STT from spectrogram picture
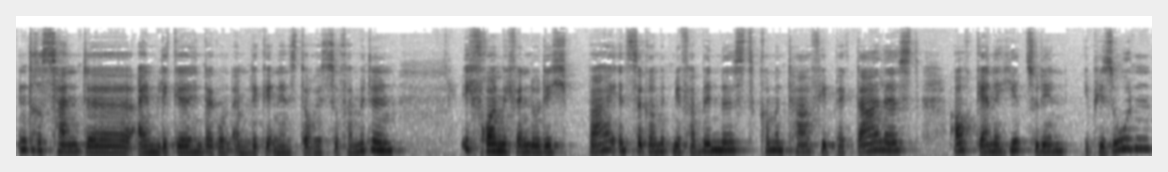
interessante Einblicke, Hintergrundeinblicke in den Stories zu vermitteln. Ich freue mich, wenn du dich bei Instagram mit mir verbindest, Kommentar, Feedback dalässt, auch gerne hier zu den Episoden.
